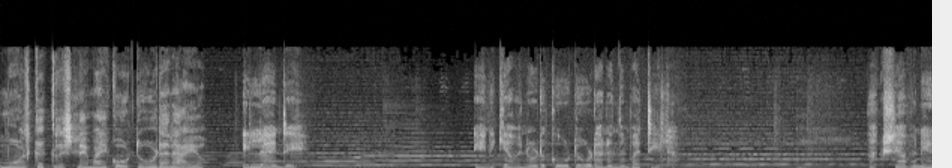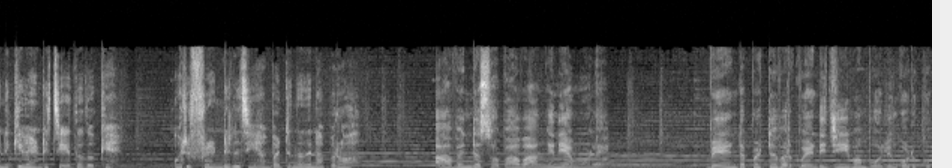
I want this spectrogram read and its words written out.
മോൾക്ക് കൃഷ്ണയുമായി കൂട്ടുകൂടാനായോ? ഇല്ല ആന്റി. എനിക്ക് അവനോട് കൂട്ടുകൂടാനൊന്നും പറ്റിയില്ല. പക്ഷെ അവൻ എനിക്ക് വേണ്ടി ചെയ്തതൊക്കെ ഒരു ഫ്രണ്ടിന് ചെയ്യാൻ പറ്റുന്നതിനപ്പുറമാ. അവന്റെ സ്വഭാവം അങ്ങനെയാ മോളെ. വേണ്ടപ്പെട്ടവർക്ക് വേണ്ടി ജീവൻ പോലും കൊടുക്കും.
